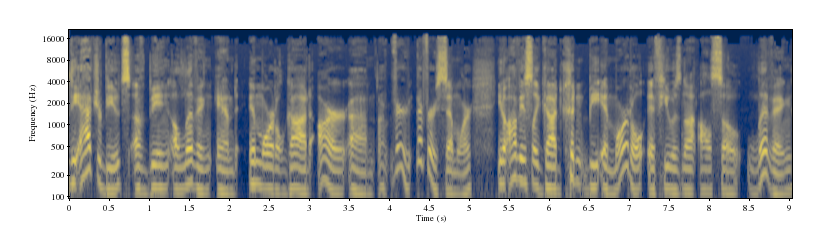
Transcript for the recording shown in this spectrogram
the attributes of being a living and immortal God are, um, are, very they're very similar. You know, obviously God couldn't be immortal if he was not also living,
